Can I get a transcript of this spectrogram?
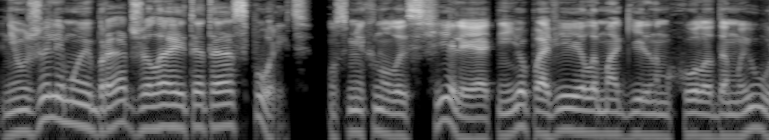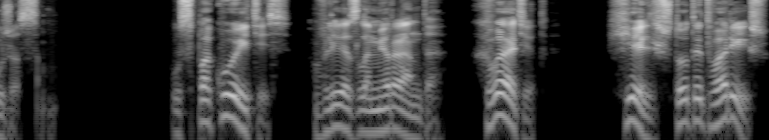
«Неужели мой брат желает это оспорить?» — усмехнулась Хеля, и от нее повеяло могильным холодом и ужасом. «Успокойтесь», — влезла Миранда. «Хватит! Хель, что ты творишь?»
